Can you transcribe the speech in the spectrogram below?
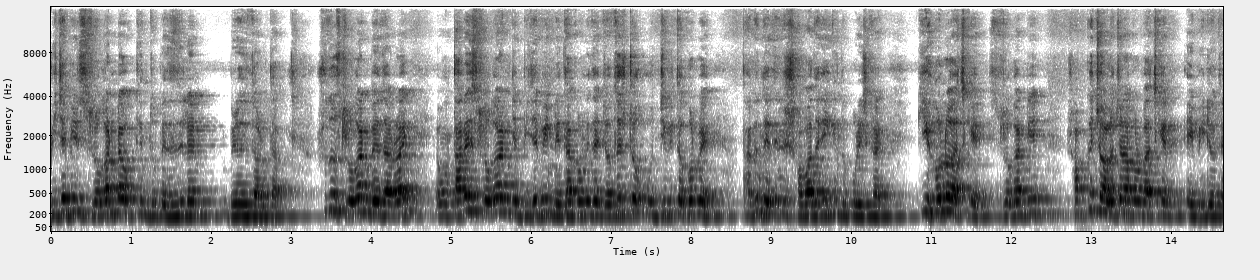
বিজেপির স্লোগানটাও কিন্তু বেঁধে দিলেন বিরোধী দলনেতা। শুধু স্লোগান বেঁধে দেওয়া নয়, এবং তার এই স্লোগান যে বিজেপির নেতাকর্মীদের যথেষ্ট উজ্জীবিত করবে তা কিন্তু এদিনের সভা থেকেই কিন্তু পরিষ্কার। কি হলো আজকে? স্লোগান নিয়ে সব কিছু আলোচনা করব আজকের এই ভিডিওতে।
